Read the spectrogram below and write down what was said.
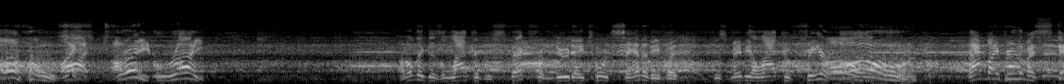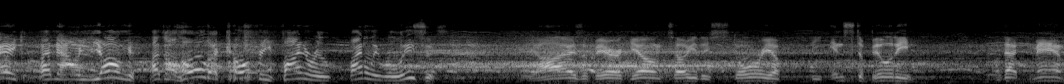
Oh, What? straight oh. right. I don't think there's a lack of respect from New Day towards Sanity, but just maybe a lack of fear. Oh, that might be the mistake. And now Young has a hold of Kofi, finally, finally releases. The eyes of Eric Young tell you the story of the instability of that man.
